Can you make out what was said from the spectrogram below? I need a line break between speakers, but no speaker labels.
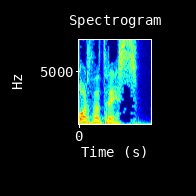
quarts de tres.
